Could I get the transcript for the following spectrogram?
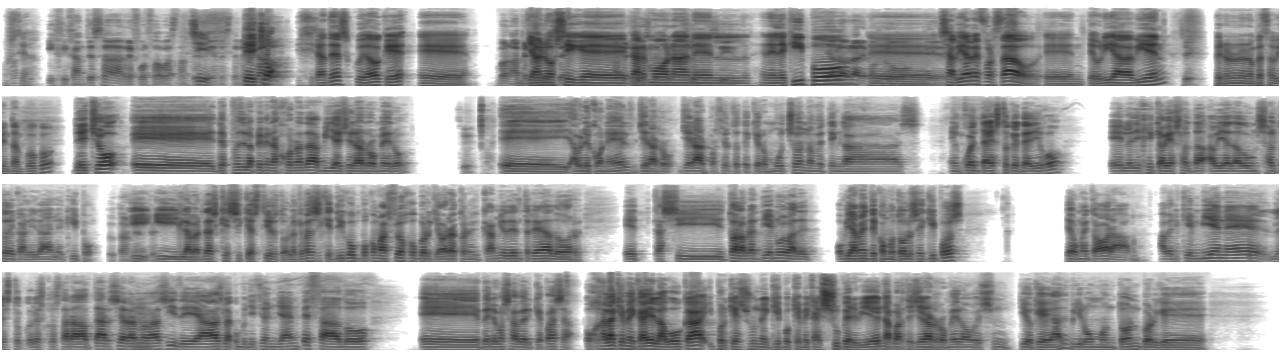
Hostia. Y Gigantes ha reforzado bastante Sí, bien este de mercado. hecho- Gigantes, cuidado que eh, Bueno, ya no este- sigue perdido Carmona en este el, en el Ya equipo. lo hablaremos luego, eh, que- Se había reforzado, eh, en teoría, bien, sí. Pero no, no empezó bien tampoco. De hecho, eh, después de la primera jornada vi a Gerard Romero, Sí. eh, hablé con él. Gerard, Gerard, por cierto, te quiero mucho, no me tengas en cuenta esto que te digo. Eh, le dije que había, salta- había dado un salto de calidad al equipo. Y, Totalmente. y la verdad es que sí que es cierto. Lo que pasa es que digo un poco más flojo porque ahora con el cambio de entrenador, eh, casi toda la plantilla nueva, de, obviamente como todos los equipos, de momento ahora a ver quién viene, les, les costará adaptarse a las Mm. nuevas ideas, la competición ya ha empezado, eh, veremos a ver qué pasa. Ojalá que me cae en la boca y porque es un equipo que me cae súper bien, aparte Gerard Romero es un tío que admiro un montón porque,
